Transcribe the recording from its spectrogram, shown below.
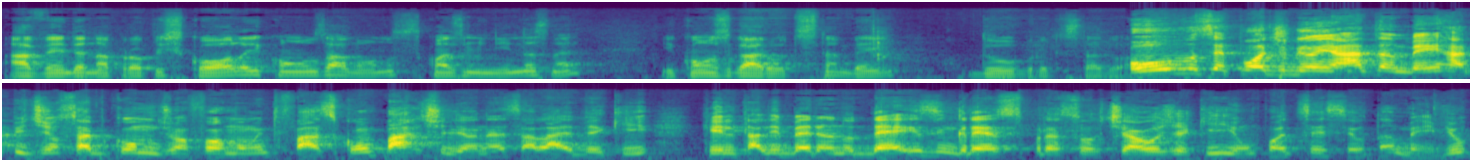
à venda na própria escola e com os alunos, com as meninas, né? E com os garotos também do Bruto Estadual. Ou você pode ganhar também rapidinho, sabe como? De uma forma muito fácil, compartilhando essa live aqui, que ele tá liberando 10 ingressos para sortear hoje aqui e um pode ser seu também, viu?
